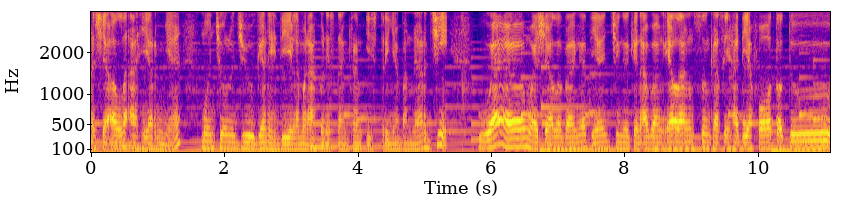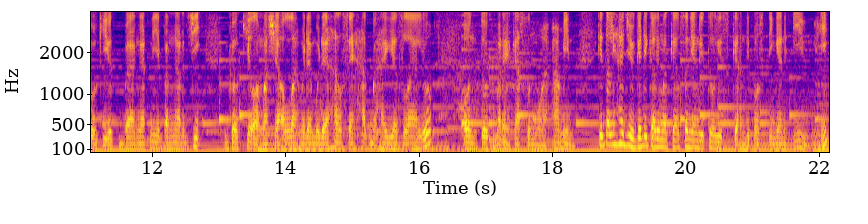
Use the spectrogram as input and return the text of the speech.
Masya Allah akhirnya muncul juga nih di laman akun Instagram istrinya Bang Narji. Wow Masya Allah banget ya jengukin Abang El langsung kasih hadiah foto tuh. Cute banget nih Bang Narji. Gokil Masya Allah mudah-mudahan sehat bahagia selalu untuk mereka semua. Amin. Kita lihat juga di kalimat caption yang dituliskan di postingan ini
